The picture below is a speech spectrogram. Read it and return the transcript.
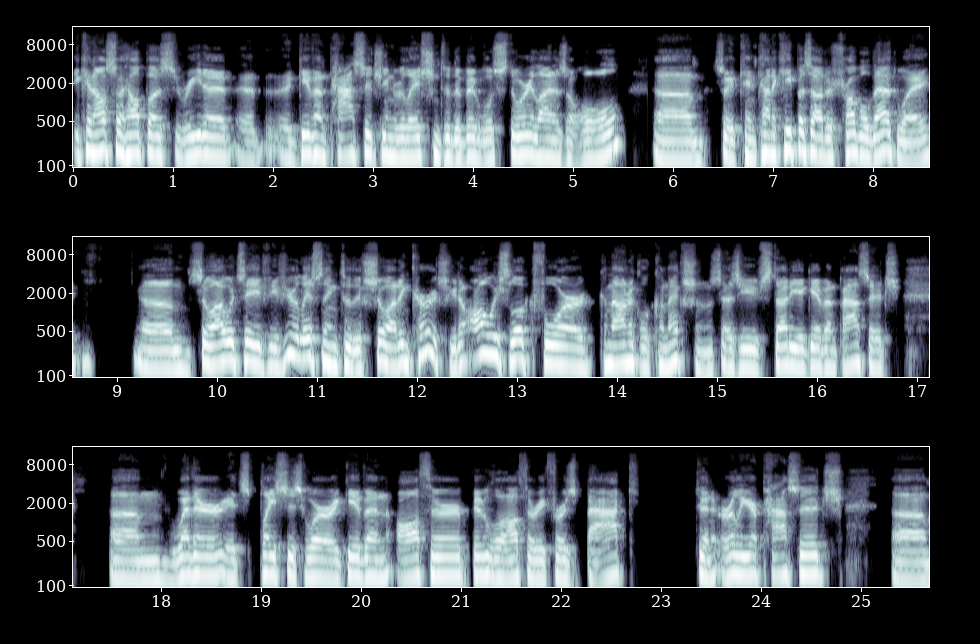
It can also help us read a, a, a given passage in relation to the biblical storyline as a whole. Um, so it can kind of keep us out of trouble that way. Um, so I would say if, if you're listening to the show, I'd encourage you to always look for canonical connections as you study a given passage, um, whether it's places where a given author, biblical author, refers back to an earlier passage, uh,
